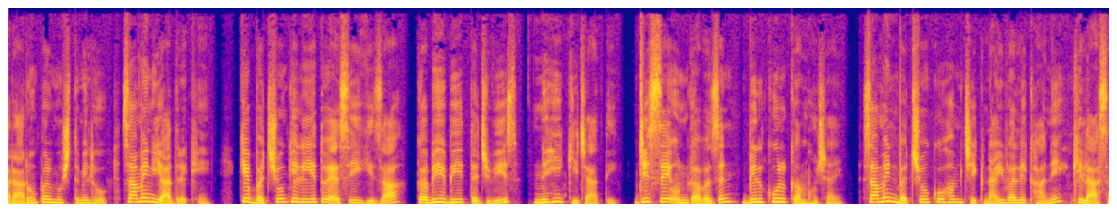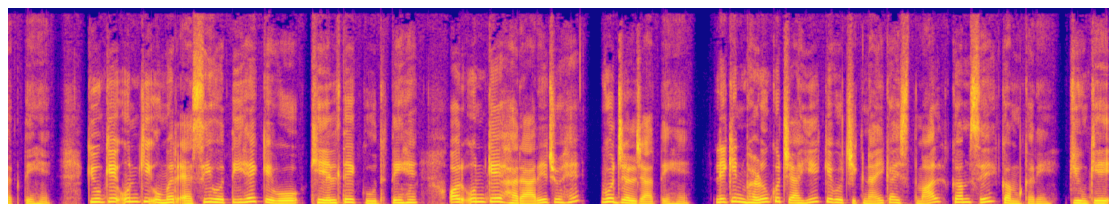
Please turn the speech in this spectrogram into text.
حراروں پر مشتمل ہو۔ سامعین، یاد رکھیں کہ بچوں کے لیے تو ایسی غذا کبھی بھی تجویز نہیں کی جاتی جس سے ان کا وزن بالکل کم ہو جائے۔ سامعین، بچوں کو ہم چکنائی والے کھانے کھلا سکتے ہیں کیونکہ ان کی عمر ایسی ہوتی ہے کہ وہ کھیلتے کودتے ہیں اور ان کے حرارے جو ہیں وہ جل جاتے ہیں۔ لیکن بڑوں کو چاہیے کہ وہ چکنائی کا استعمال کم سے کم کریں، کیونکہ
